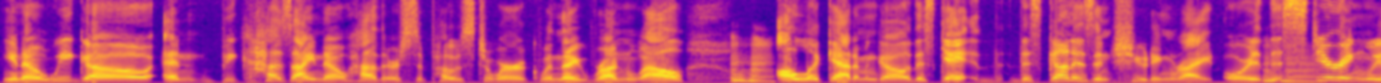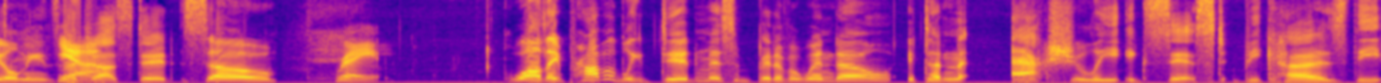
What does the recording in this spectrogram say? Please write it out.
you know we go and because i know how they're supposed to work when they run well Mhm. i'll look at them and go this game this gun isn't shooting right or this steering wheel needs Mm-hmm. Yeah. adjusted so Right. while they probably did miss a bit of a window it doesn't actually exist because the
